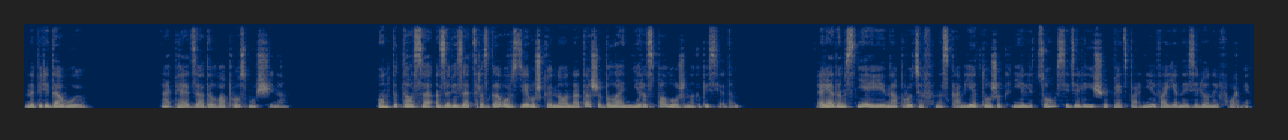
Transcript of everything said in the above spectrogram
на передовую?» Опять задал вопрос мужчина. Он пытался завязать разговор с девушкой, но Наташа была не расположена к беседам. Рядом с ней и напротив, на скамье, тоже к ней лицом сидели еще пять парней в военной зеленой форме.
